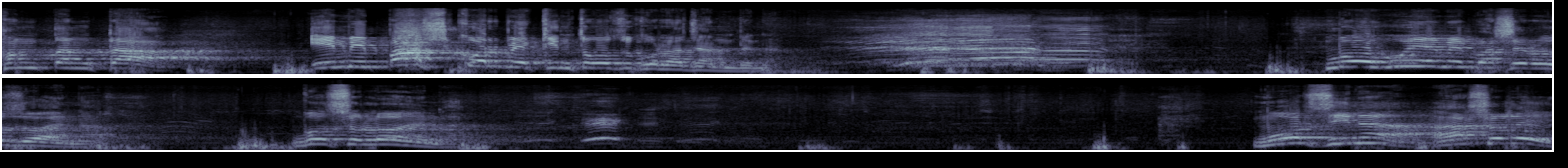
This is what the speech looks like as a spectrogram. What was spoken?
সন্তানটা এম এ পাশ করবে কিন্তু অজু করা জানবে না। বহু এম এ পাশের অজু হয় না গোসল হয় না। মরছি না আসলেই।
